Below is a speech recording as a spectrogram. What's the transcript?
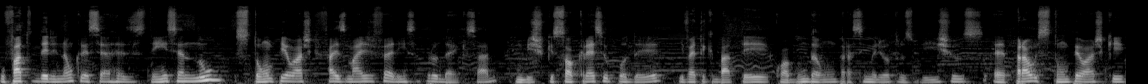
O fato dele não crescer a resistência no Stomp, eu acho que faz mais diferença pro deck, sabe? Um bicho que só cresce o poder e vai ter que bater com a bunda 1 pra cima de outros bichos. É, para o Stomp, eu acho que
